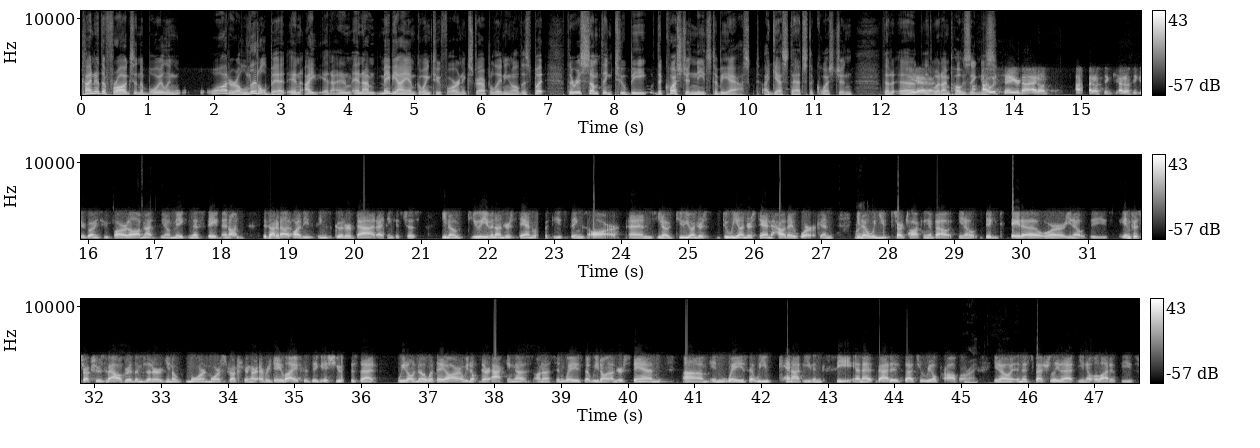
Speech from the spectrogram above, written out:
kind of the frogs in the boiling water a little bit and I and I'm, and I'm maybe I am going too far in extrapolating all this but there is something to be the question needs to be asked. I guess that's the question that uh, yeah. what I'm posing is, I would say you're not I don't I don't think I don't think you're going too far at all. I'm not you know making a statement on it's not about are these things good or bad. I think it's just you know, do you even understand what these things are? And, you know, do you under, do we understand how they work? And, you know, when you start talking about, you know, big data or, you know, these infrastructures of algorithms that are, you know, more and more structuring our everyday life, the big issue is that we don't know what they are and we don't, they're acting us on us in ways that we don't understand, um, in ways that we cannot even see. And that, that is, that's a real problem, right. you know, and especially that, you know, a lot of these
